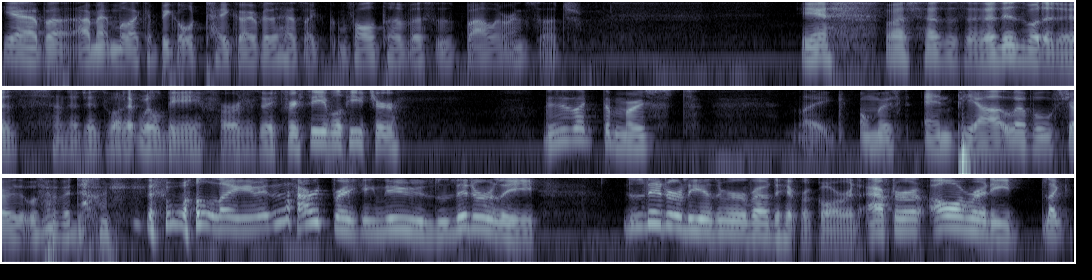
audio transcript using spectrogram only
Yeah, but I meant more like a big old takeover that has like WALTER versus Balor and such. Yeah, but as I said, it is what it is, and it is what it will be for the foreseeable future. This is like the most, like almost NPR level show that we've ever done. well, like this is heartbreaking news. Literally, literally as we were about to hit record after already like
